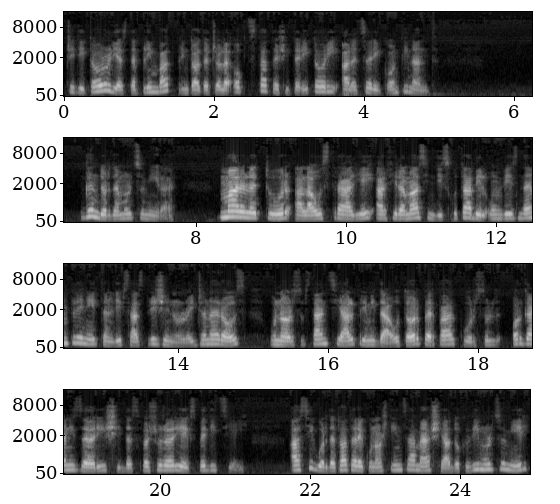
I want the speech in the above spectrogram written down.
Cititorul este plimbat prin toate cele opt state și teritorii ale țării continent. Gânduri de mulțumire Marele tur al Australiei ar fi rămas indiscutabil un vis neîmplinit în lipsa sprijinului generos, unor substanțial primit de autor pe parcursul organizării și desfășurării expediției. Asigur de toată recunoștința mea și aduc vii mulțumiri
